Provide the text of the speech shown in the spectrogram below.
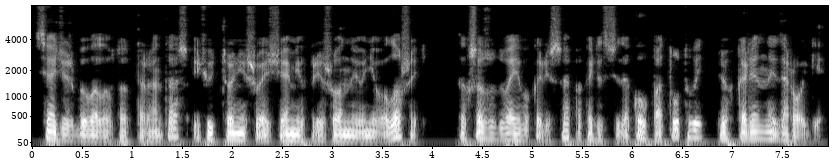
Сядешь, бывало, в тот тарантас, и чуть тронешь вожжами впряженную у него лошадь, как сразу два его колеса покатят седаков по тутовой трехколенной дороге,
